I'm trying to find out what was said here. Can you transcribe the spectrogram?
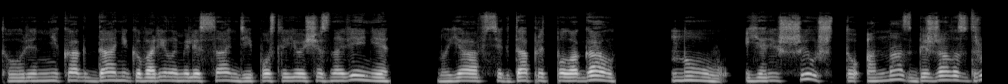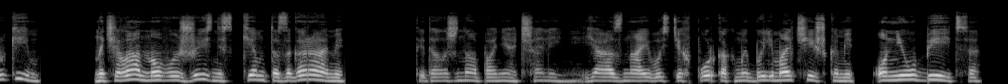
Торин никогда не говорил о Мелисандии после ее исчезновения, но я всегда предполагал, ну, я решил, что она сбежала с другим, начала новую жизнь с кем-то за горами, ты должна понять, Шалини, я знаю его с тех пор, как мы были мальчишками. Он не убийца,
